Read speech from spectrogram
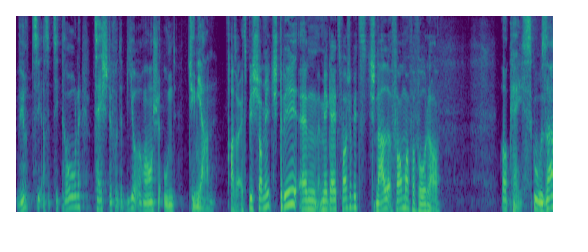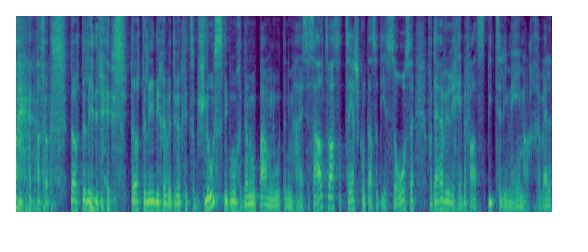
Würze, also Zitrone, Zeste von der Bio-Orange und Thymian. Also, jetzt bist du schon mit drin. Ähm, mir geht es fast ein bisschen schnell. Fangen wir von vorne an. Okay, scusa. Also, Tortellini, Tortellini kommen wirklich zum Schluss. Die brauchen ja nur ein paar Minuten im heißen Salzwasser. Zuerst kommt also die Soße. Von der würde ich ebenfalls ein bisschen mehr machen, weil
